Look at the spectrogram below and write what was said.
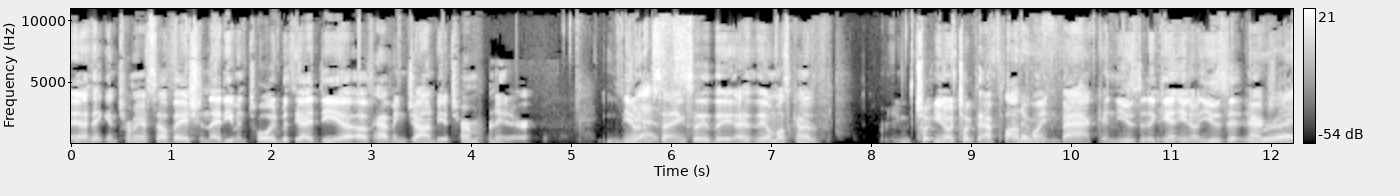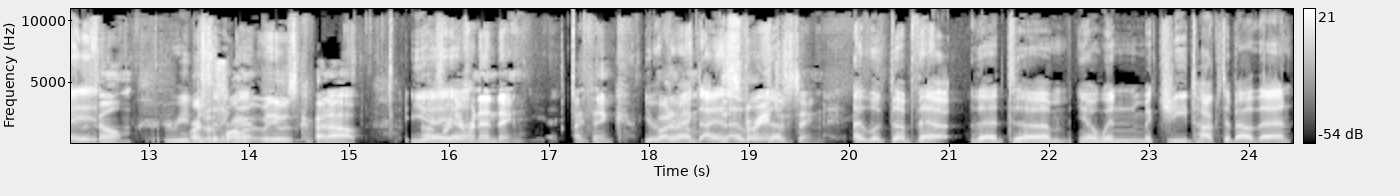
I think in Terminator Salvation they'd even toyed with the idea of having John be a Terminator. You know what I'm saying? So they they, they almost kind of took you know took that plot Kind of- point back and used it again. You know, used it actually in Right. the film, whereas before it. it was cut out uh, Yeah, for a different ending. I think You're But, um, correct. I- this I is very looked up- interesting. I looked up that that um, you know when McG talked about that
